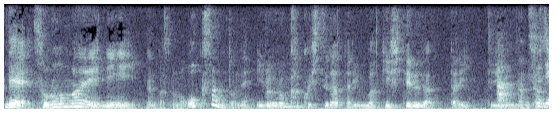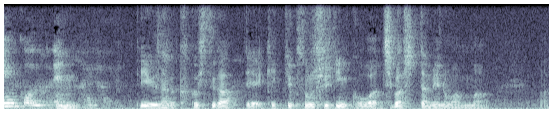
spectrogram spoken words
でその前になんかその奥さんとねいろいろ確執があったり浮気してるだったりっていうなんか主人公のね、うん。はいはい。っていうなんか確執があって結局その主人公は血走った目のまんまあの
